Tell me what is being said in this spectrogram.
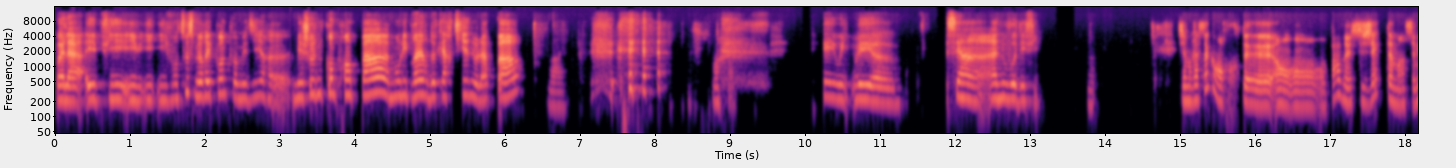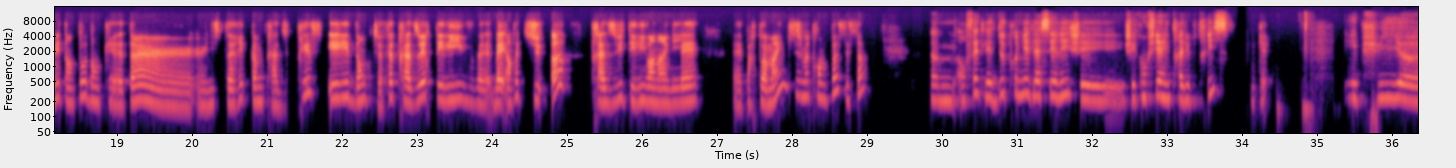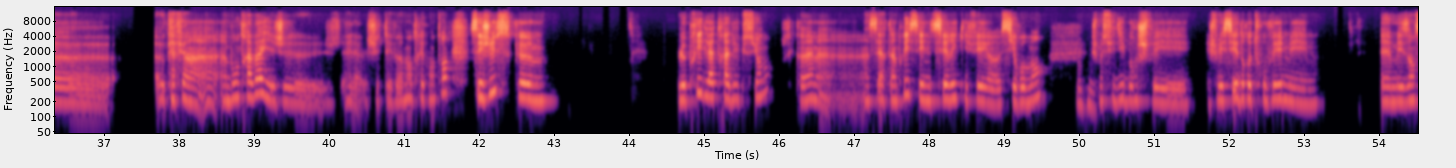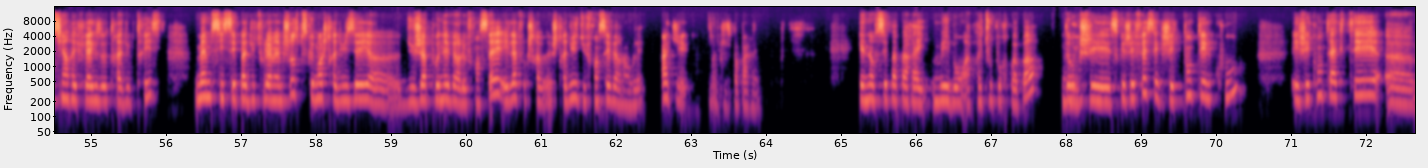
Voilà, et puis ils, vont tous me répondre pour me dire euh, Mais je ne comprends pas, mon libraire de quartier ne l'a pas. Et oui, mais euh, c'est un, nouveau défi. J'aimerais ça qu'on on, parle d'un sujet que tu as mentionné tantôt. Donc, euh, tu as un, historique comme traductrice et donc tu as fait traduire tes livres. Ben, en fait, tu as traduit tes livres en anglais par toi-même, si je ne me trompe pas, c'est ça? Euh, en fait, les deux premiers de la série, j'ai confié à une traductrice. Et puis, euh, euh, qui a fait un, bon travail et j'étais vraiment très contente. C'est juste que le prix de la traduction, c'est quand même un, certain prix. C'est une série qui fait six romans. Mhm. Je me suis dit, bon, je vais, je vais essayer de retrouver mes, mes anciens réflexes de traductrice même si c'est pas du tout la même chose, parce que moi, je traduisais euh, du japonais vers le français, et là, il faut que je, traduise du français vers l'anglais. Ok, donc c'est pas pareil. Et non, c'est pas pareil. Mais bon, après tout, pourquoi pas? Donc, ce que j'ai fait, c'est que j'ai tenté le coup, et j'ai contacté euh,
